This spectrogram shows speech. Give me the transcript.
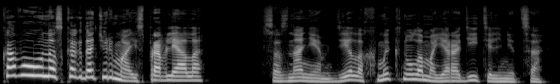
кого у нас когда тюрьма исправляла?» Сознанием дела хмыкнула моя родительница —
